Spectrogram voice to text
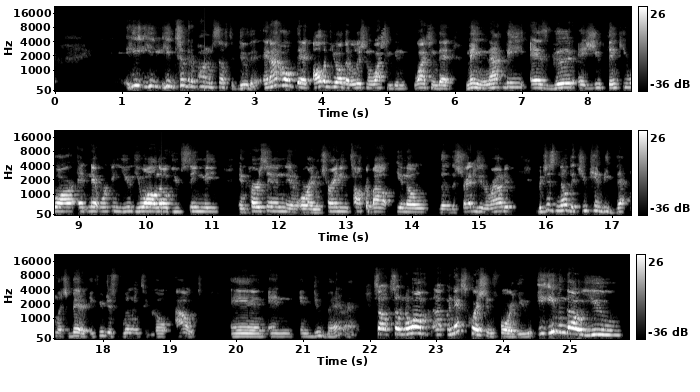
he, he he took it upon himself to do that. And I hope that all of you all that are listening, watching, watching that may not be as good as you think you are at networking. You you all know if you've seen me in person or in training talk about you know the, the strategies around it. But just know that you can be that much better if you're just willing to go out and and and do better at it. So so Noam, uh, my next question for you, even though you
